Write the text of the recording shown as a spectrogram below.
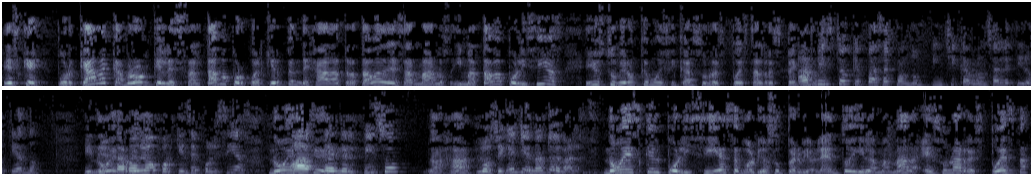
Es que por cada cabrón que les saltaba por cualquier pendejada, trataba de desarmarlos y mataba policías, ellos tuvieron que modificar su respuesta al respecto. ¿Han visto qué pasa cuando un pinche cabrón sale tiroteando? Y No, está es que- rodeado por 15 policías. No, es Hasta que- en el piso Ajá. lo siguen llenando de balas. No es que el policía se volvió súper violento y la mamada, es una respuesta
